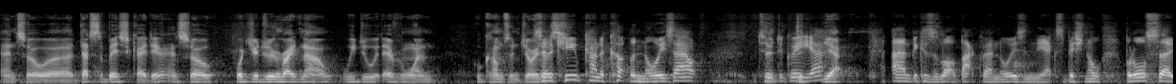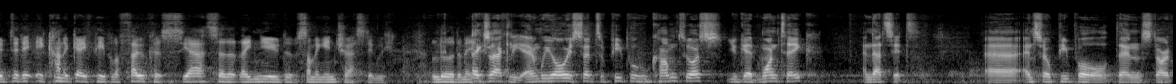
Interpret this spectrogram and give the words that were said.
And so uh, that's the basic idea. And so what you're doing right now, we do with everyone who comes and joins us. So the us. cube kind of cut the noise out to a degree, yeah. yeah. And because there's a lot of background noise in the exhibition hall, but also did it, it kind of gave people a focus, yeah, so that they knew there was something interesting. We lured them in. Exactly, and we always said to people who come to us, you get one take, and that's it. Uh, and so people then start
